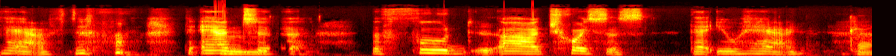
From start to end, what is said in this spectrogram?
have to add to the, the food uh, choices that you had. Okay.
